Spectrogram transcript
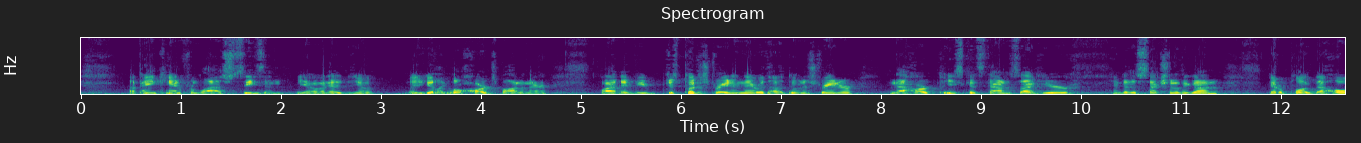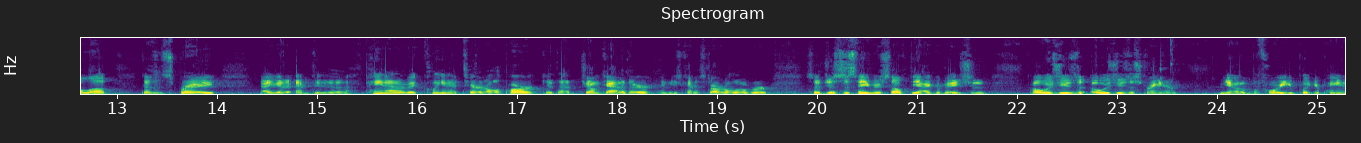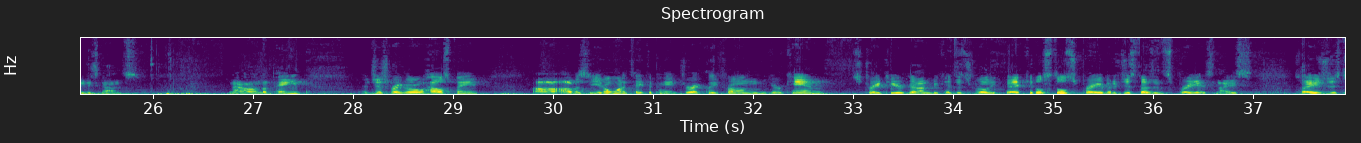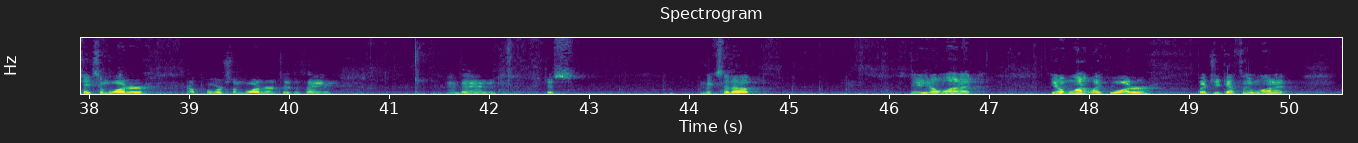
a paint can from last season, you know, and it, you know, you get like a little hard spot in there. If you just put a strain in there without doing a strainer, and that hard piece gets down inside here into this section of the gun, it'll plug that hole up, doesn't spray, now you gotta empty the paint out of it, clean it, tear it all apart, get that junk out of there, and you just gotta start all over. So just to save yourself the aggravation, always use always use a strainer, you know, before you put your paint in these guns. Now on the paint, just regular old house paint. Uh, obviously, you don't want to take the paint directly from your can. straight to your gun because it's really thick. It'll still spray, but it just doesn't spray as nice. So I usually just take some water, I'll pour some water into the thing, and then just mix it up. You know, you don't want it, you don't want it like water, but you definitely want it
